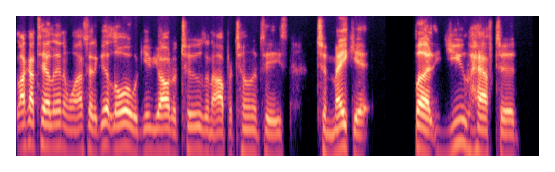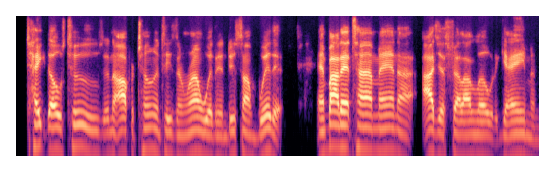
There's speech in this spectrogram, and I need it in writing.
like I tell anyone, I said the good Lord will give you all the tools and the opportunities to make it, but you have to take those tools and the opportunities and run with it and do something with it. And by that time, man, I, I just fell out in love with the game, and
